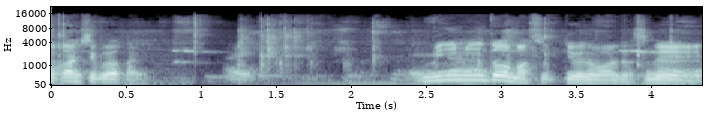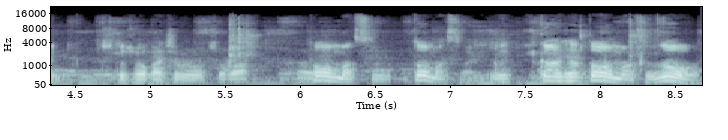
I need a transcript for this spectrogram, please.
紹介してください。はい。ミニミニトーマスっていうのはですね、ちょっと紹介してもらいましょうか。トーマス、トーマスはね、機関車トーマスの、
